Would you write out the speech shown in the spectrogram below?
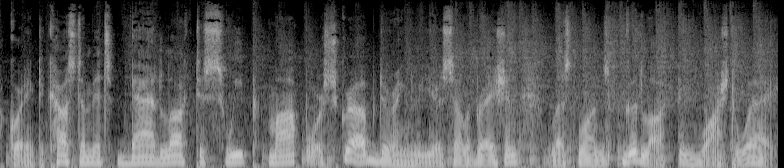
According to custom, it's bad luck to sweep, mop, or scrub during New Year's celebration, lest one's good luck be washed away.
